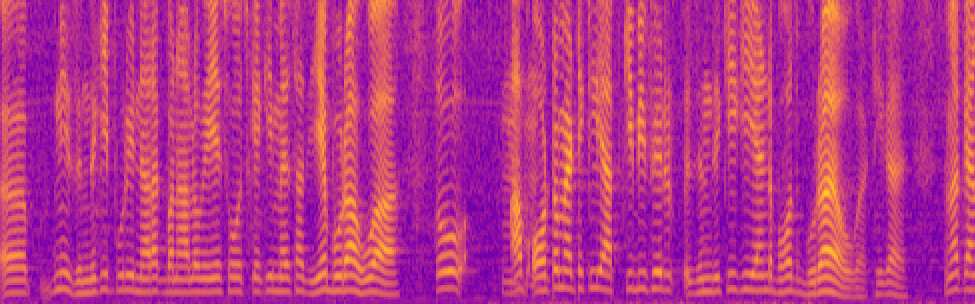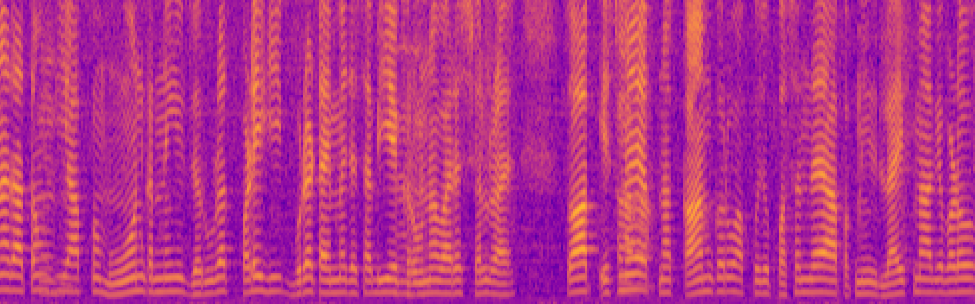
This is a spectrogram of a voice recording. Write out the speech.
अपनी ज़िंदगी पूरी नरक बना लोगे ये सोच के कि मेरे साथ ये बुरा हुआ तो हम्म, आप ऑटोमेटिकली हम्म। आपकी भी फिर ज़िंदगी की एंड बहुत बुरा होगा ठीक है मैं कहना चाहता हूँ कि आपको मूव ऑन करने की ज़रूरत पड़ेगी बुरे टाइम में जैसा अभी ये कोरोना वायरस चल रहा है। तो आप इसमें हाँ, हाँ। अपना काम करो आपको जो पसंद है आप अपनी लाइफ में आगे बढ़ो।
